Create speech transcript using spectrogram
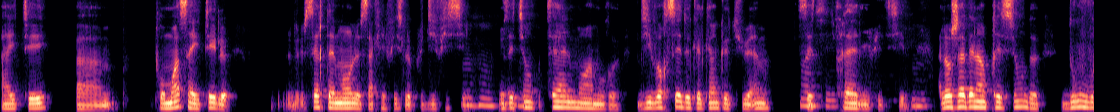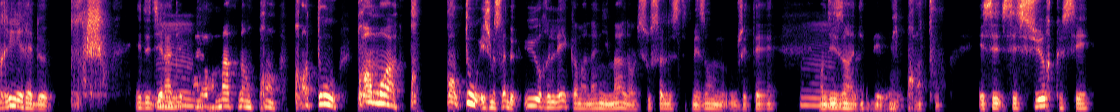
a été, euh, pour moi, ça a été le, certainement le sacrifice le plus difficile. Mmh Nous mmh étions tellement amoureux. Divorcer de quelqu'un que tu aimes, c'est très difficile. Mmh. Alors j'avais l'impression de d'ouvrir et de et de dire à Dieu alors maintenant prends, prends tout, prends-moi, prends tout. Et je me souviens de hurler comme un animal dans le sous-sol de cette maison où j'étais en disant à Dieu oui, prends tout. Et c'est sûr que c'est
